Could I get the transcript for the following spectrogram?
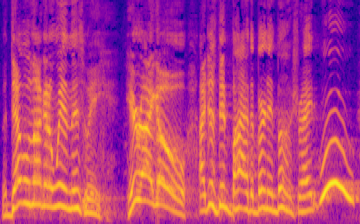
The devil's not going to win this week. Here I go. I just been by the burning bush, right? Woo!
